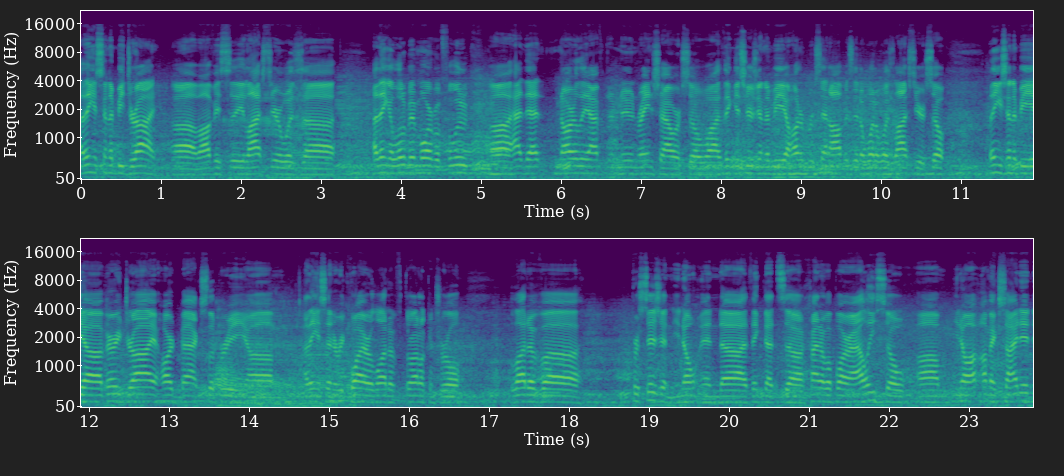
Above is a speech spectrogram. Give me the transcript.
I think it's going to be dry. Uh, obviously, last year was, uh, I think, a little bit more of a fluke. Uh, had that gnarly afternoon rain shower, so uh, I think this year's going to be 100% opposite of what it was last year. So I think it's going to be uh, very dry, hard pack, slippery. Um, I think it's going to require a lot of throttle control, a lot of uh, precision, you know, and I think that's kind of up our alley. So, um, you know, I'm excited.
